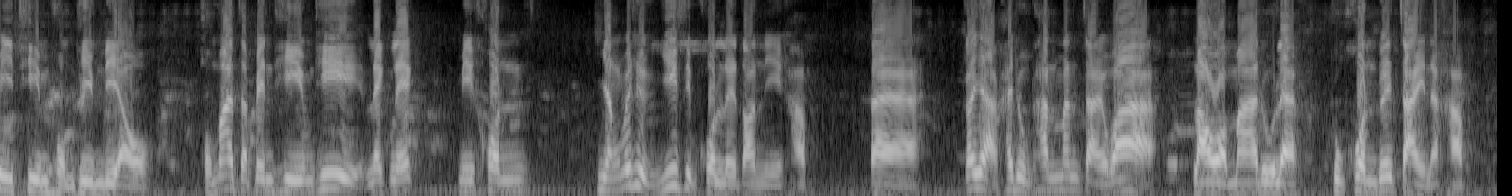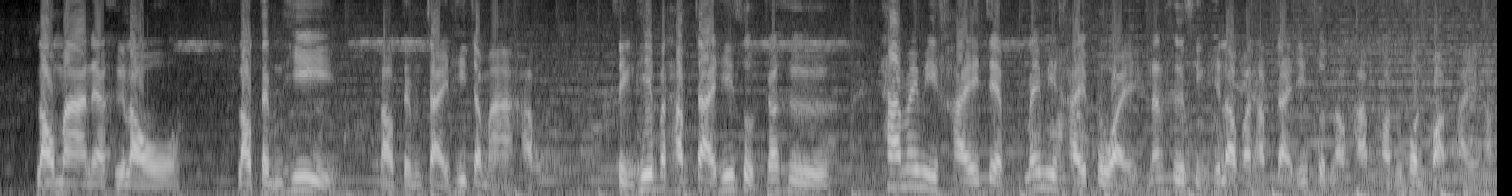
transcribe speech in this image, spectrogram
มีทีมผมทีมเดียว ผมอาจจะเป็นทีมที่เล็กๆ มีคนยังไม่ถึง 20 คนเลยตอนนี้ครับ แต่ก็อยากให้ทุกท่านมั่นใจว่าเราอะมาดูแลทุกคนด้วยใจนะครับ เรามาเนี่ยคือเราเราเต็มที่เราเต็มใจที่จะมาครับ สิ่งที่ประทับใจที่สุดก็คือ ถ้าไม่มีใครเจ็บ ไม่มีใครป่วย นั่นคือสิ่งที่เราประทับใจที่สุดแล้วครับเพราะทุกคนปลอดภัยครับ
